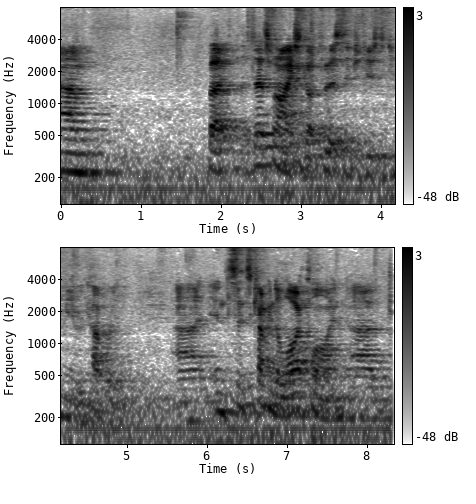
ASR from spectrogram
Um, but that's when I actually got first introduced to community recovery. Uh, and since coming to Lifeline, uh,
